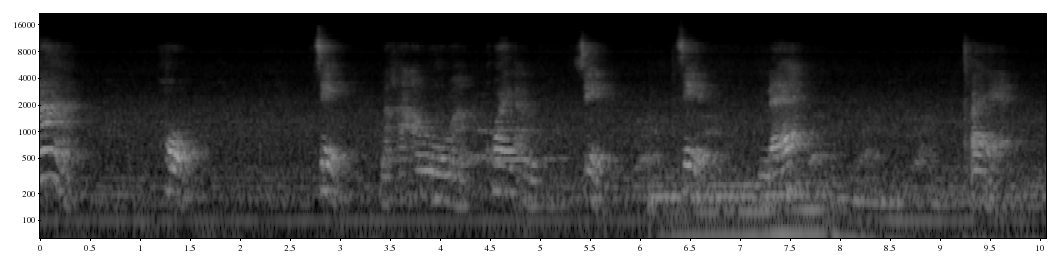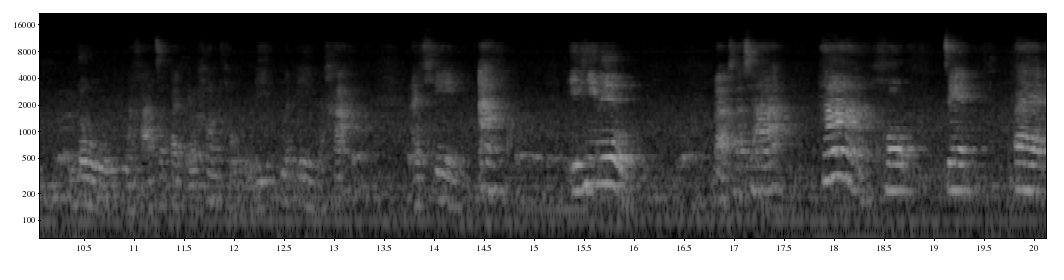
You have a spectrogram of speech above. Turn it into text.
ห้าหกเจ็ดนะคะ เอามือมาควยกันเจ็ดเจ็ดและแปดดูนะคะ จะไปเป็นท่อนของบีทนั่นเองนะคะ โอเค อะ อีกทีหนึ่ง แบบช้าๆห้าหกเจ็ดแปด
